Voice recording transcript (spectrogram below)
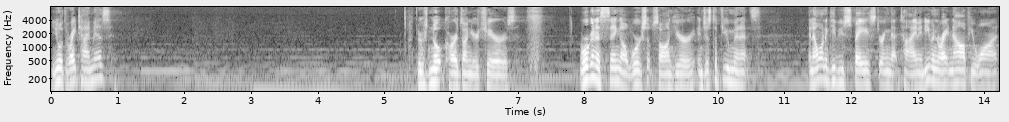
You know what the right time is? There's note cards on your chairs. We're going to sing a worship song here in just a few minutes. And I want to give you space during that time, and even right now if you want.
